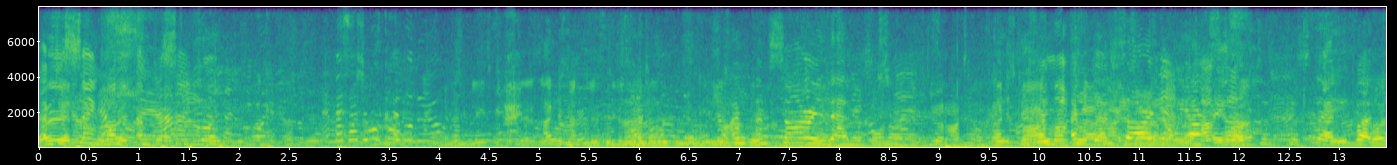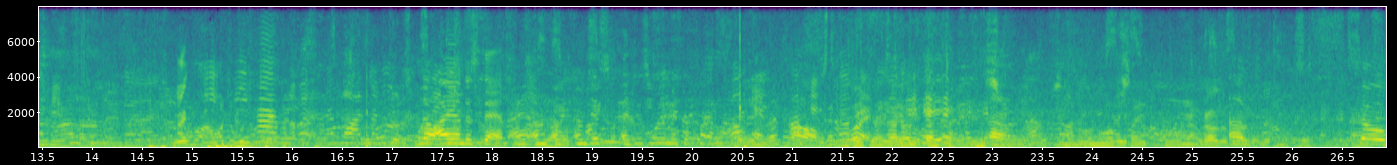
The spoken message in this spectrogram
I'm just saying one. I'm just saying one. I'm, I'm sorry that. I'm, I'm, sorry that we aren't able to, to stay, but we have a spot in the no, I understand. I, I'm, I'm, I'm just. I just want to make a final Okay, statement. That's all. Okay. Um, So,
